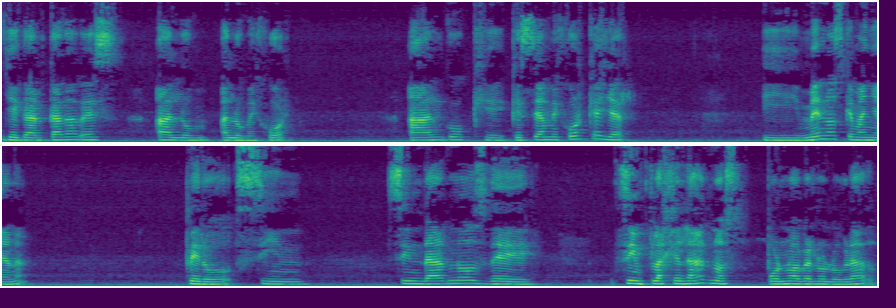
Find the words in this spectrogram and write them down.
llegar cada vez a lo, a lo mejor, a algo que, que sea mejor que ayer y menos que mañana, pero sin, sin darnos de, sin flagelarnos por no haberlo logrado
